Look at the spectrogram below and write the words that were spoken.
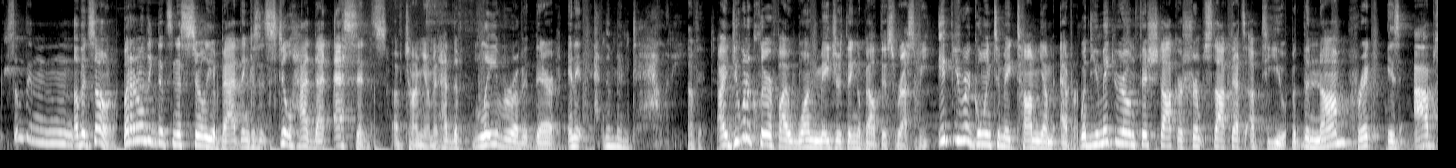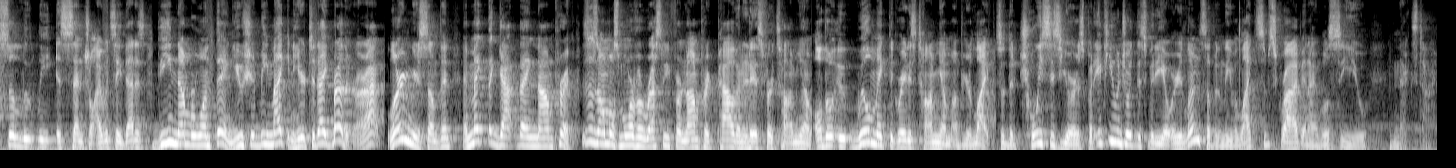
something of its own. But I don't think that's necessarily a bad thing because it still had that essence of Tom Yum. It had the flavor of it there and it had the mentality of it. I do want to clarify one major thing about this recipe. If you are going to make tom yum ever, whether you make your own fish stock or shrimp stock, that's up to you. But the nam prik is absolutely essential. I would say that is the number one thing you should be making here today, brother, all right? Learn you something and make the goddamn nam prik. This is almost more of a recipe for nam prik pao than it is for tom yum, although it will make the greatest tom yum of your life. So the choice is yours, but if you enjoyed this video or you learned something, leave a like, subscribe, and I will see you next time.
